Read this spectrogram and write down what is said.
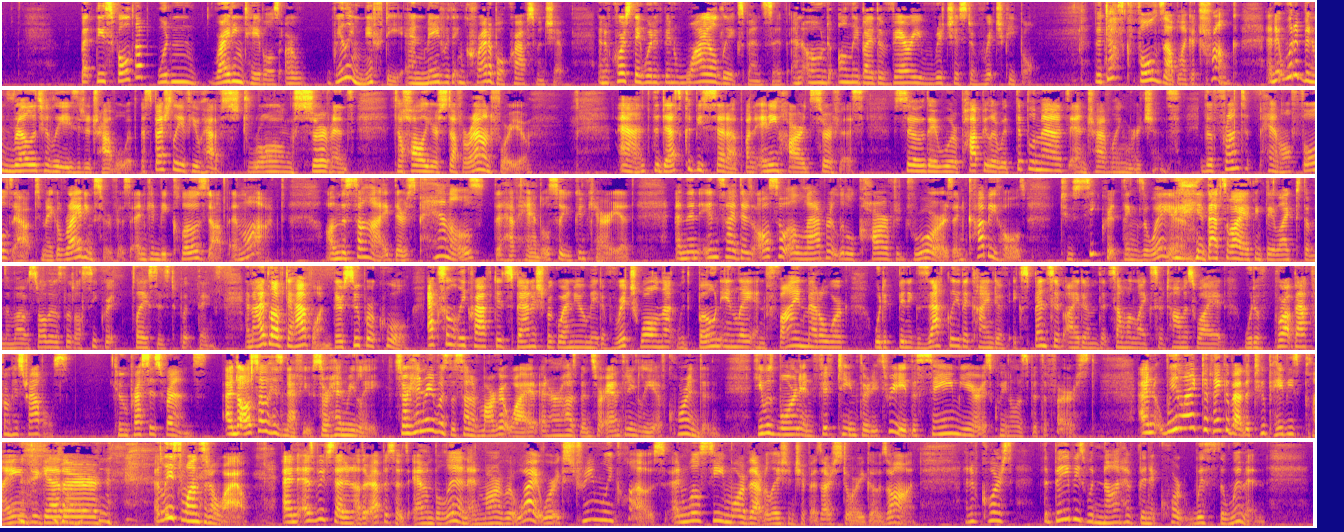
But these fold up wooden writing tables are really nifty and made with incredible craftsmanship. And of course, they would have been wildly expensive and owned only by the very richest of rich people. The desk folds up like a trunk, and it would have been relatively easy to travel with, especially if you have strong servants to haul your stuff around for you. And the desk could be set up on any hard surface, so they were popular with diplomats and traveling merchants. The front panel folds out to make a writing surface and can be closed up and locked. On the side, there's panels that have handles so you can carry it. And then inside, there's also elaborate little carved drawers and cubby holes to secret things away in. Yeah, that's why I think they liked them the most. All those little secret places to put things. And I'd love to have one. They're super cool. Excellently crafted Spanish Vergueño made of rich walnut with bone inlay and fine metalwork would have been exactly the kind of expensive item that someone like Sir Thomas Wyatt would have brought back from his travels to impress his friends. And also his nephew, Sir Henry Lee. Sir Henry was the son of Margaret Wyatt and her husband, Sir Anthony Lee of Quarrendon. He was born in 1533, the same year as Queen Elizabeth I. And we like to think about the two babies playing together at least once in a while. And as we've said in other episodes, Anne Boleyn and Margaret Wyatt were extremely close, and we'll see more of that relationship as our story goes on. And of course, the babies would not have been at court with the women.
